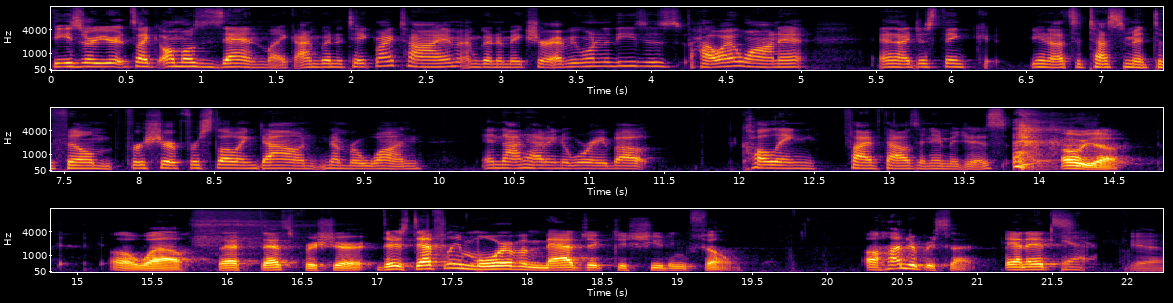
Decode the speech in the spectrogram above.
these are your it's like almost zen like i'm going to take my time i'm going to make sure every one of these is how i want it and i just think you know it's a testament to film for sure for slowing down number one and not having to worry about culling 5000 images Oh yeah. Oh wow. That's that's for sure. There's definitely more of a magic to shooting film. A hundred percent. And it's Yeah. Yeah.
